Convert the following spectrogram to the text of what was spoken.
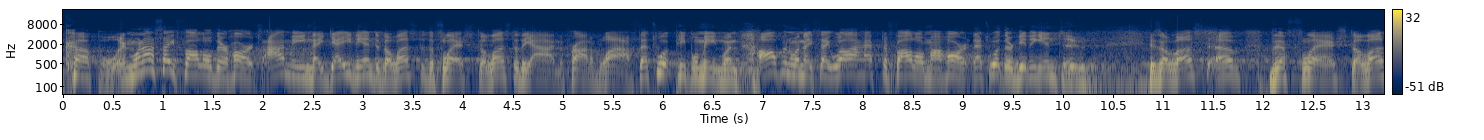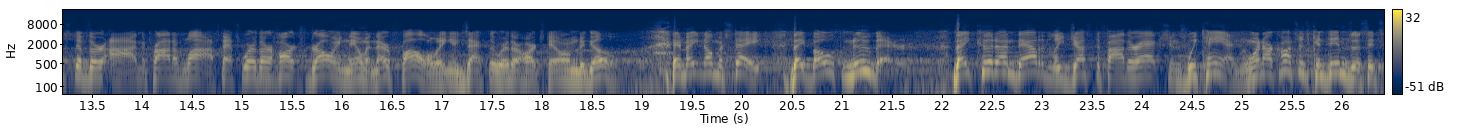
couple. And when I say follow their hearts, I mean they gave in to the lust of the flesh, the lust of the eye, and the pride of life. That's what people mean. When often when they say, "Well, I have to follow my heart," that's what they're giving into. Is the lust of the flesh, the lust of their eye, and the pride of life. That's where their heart's drawing them, and they're following exactly where their heart's telling them to go. And make no mistake, they both knew better. They could undoubtedly justify their actions. We can. When our conscience condemns us, it's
